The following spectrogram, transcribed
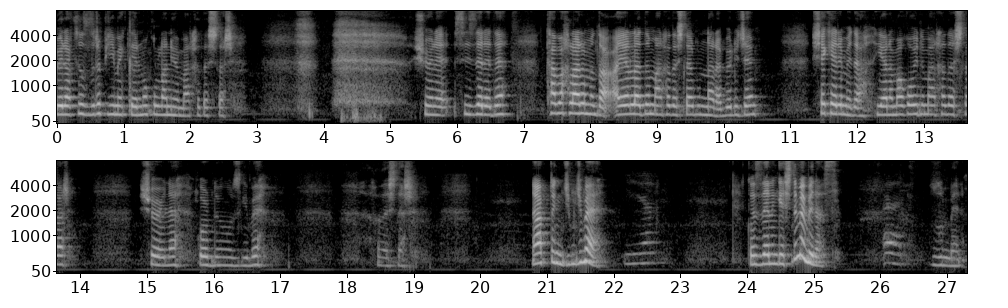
böyle kızdırıp yemeklerime kullanıyorum arkadaşlar. Şöyle sizlere de tabaklarımı da ayarladım arkadaşlar. Bunlara böleceğim. Şekerimi de yanıma koydum arkadaşlar. Şöyle gördüğünüz gibi. Arkadaşlar. Ne yaptın cimcime? İyi. Gözlerin geçti mi biraz? Evet. Uzun benim.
